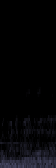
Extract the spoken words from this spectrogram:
Look at the belt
